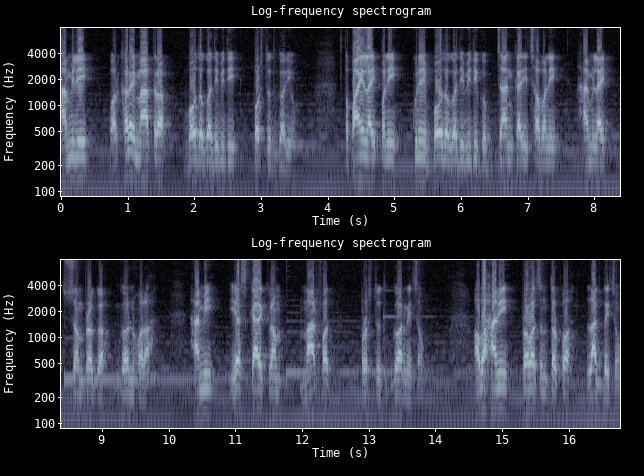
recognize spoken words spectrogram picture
हामीले भर्खरै मात्र बौद्ध गतिविधि प्रस्तुत गर्यौँ तपाईँलाई पनि कुनै बौद्ध गतिविधिको जानकारी छ भने हामीलाई सम्पर्क गर्नुहोला। हामी यस कार्यक्रम मार्फत प्रस्तुत गर्नेछौँ। अब हामी प्रवचनतर्फ लाग्दैछौँ।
